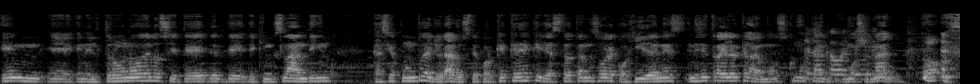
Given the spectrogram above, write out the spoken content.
en, eh, en el trono de los siete de King's Landing. Casi a punto de llorar. ¿Usted por qué cree que ya está tan sobrecogida en, es- en ese tráiler que la vemos como tan emocional? No, es,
